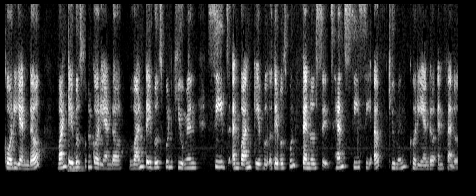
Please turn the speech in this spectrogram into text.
coriander one tablespoon coriander one tablespoon cumin seeds and one table, tablespoon fennel seeds. Hence ccf cumin coriander and fennel.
